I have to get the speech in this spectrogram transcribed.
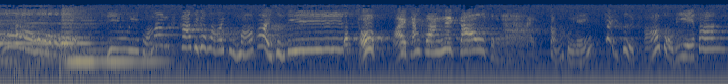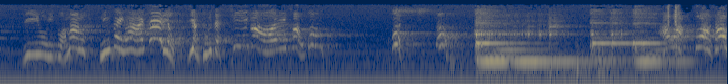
哦，有一段浪他是个来自马太子的哦快将房内告出来张桂林再次卡座别方一位大忙您在来儿了让鬼子乞丐讨走好啊抓少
